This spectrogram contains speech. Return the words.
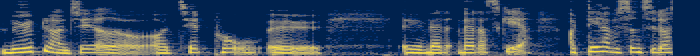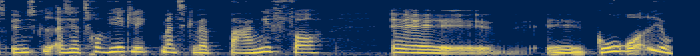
løbende orienteret og, og tæt på, øh, øh, hvad, hvad der sker. Og det har vi sådan set også ønsket. Altså jeg tror virkelig ikke, man skal være bange for øh, øh, gode råd jo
